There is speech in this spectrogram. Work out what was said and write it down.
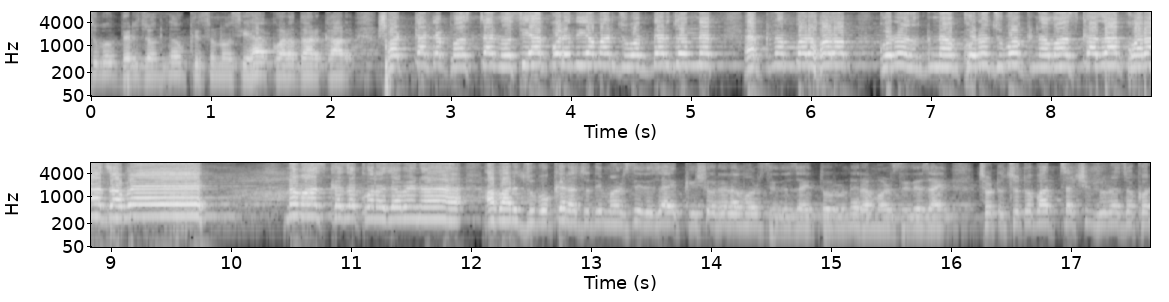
যুবকদের জন্য কিছু নসিহা করা দরকার। শর্টকাটে পাঁচটা নসিহা করে দিই আমার যুবকদের জন্য। এক নম্বর হলো, কোন কোনো যুবক নামাজ কাজা করা যাবে। নামাজ কাজা করা যাবে না। আবার যুবকেরা যদি মসজিদে যায়, কিশোরেরা মসজিদে যায়, তরুণেরা মসজিদে যায়, ছোট ছোট বাচ্চা, শিশুরা যখন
